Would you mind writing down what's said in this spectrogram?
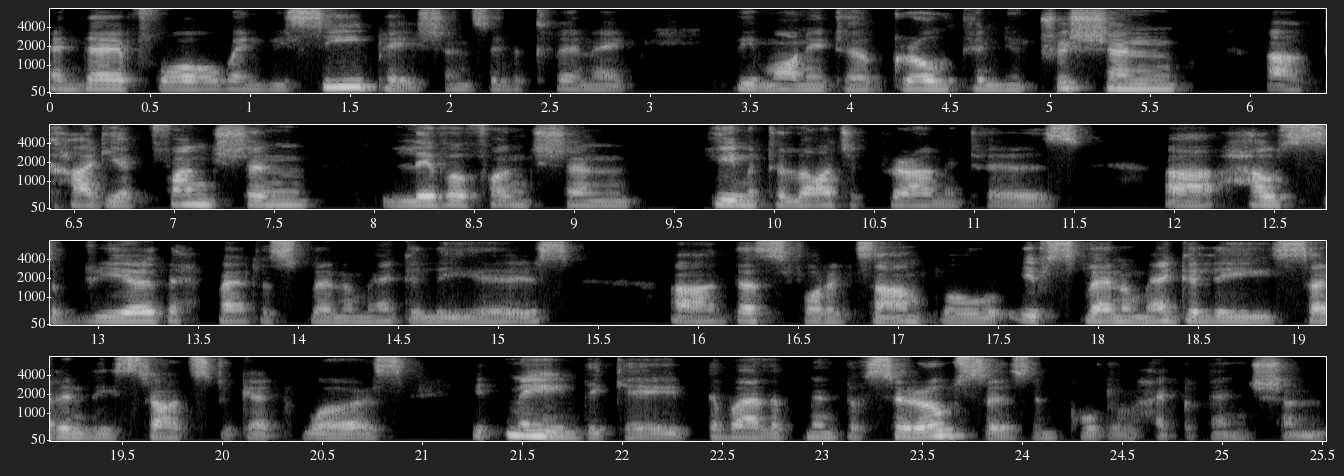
and therefore, when we see patients in the clinic, we monitor growth and nutrition, uh, cardiac function, liver function, hematologic parameters, uh, how severe the hepatosplenomegaly is. Uh, thus, for example, if splenomegaly suddenly starts to get worse, it may indicate development of cirrhosis and portal hypertension.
